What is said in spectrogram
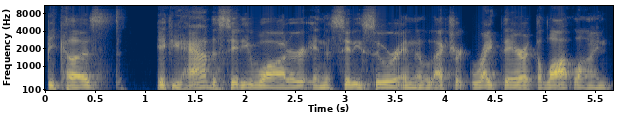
because if you have the city water and the city sewer and the electric right there at the lot line,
